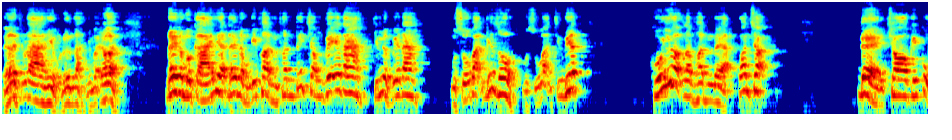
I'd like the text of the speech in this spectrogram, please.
Đấy là chúng ta hiểu đơn giản như vậy thôi. Đây là một cái đây là một cái phần phân tích trong VSA chiến lược VSA một số bạn biết rồi một số bạn chưa biết. Khối lượng là phần để quan trọng. Để cho cái cổ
